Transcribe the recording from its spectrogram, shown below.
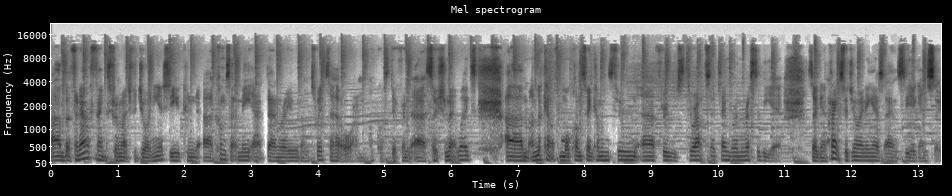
Um, but for now, thanks very much for joining us. You can uh, contact me at Dan Raywood on Twitter or across different uh, social networks, um, and look out for more content coming uh, through throughout September and the rest of the year. So again, thanks for joining us, and see you again soon.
